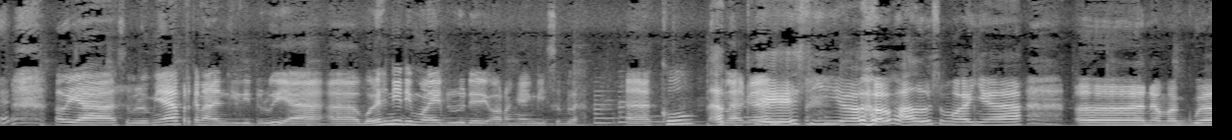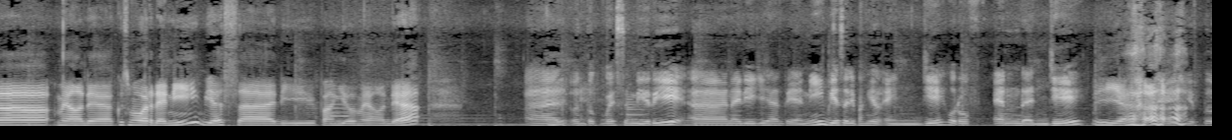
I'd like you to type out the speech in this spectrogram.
Oh ya, sebelumnya perkenalan diri dulu ya. Eh, boleh nih dimulai dulu dari orang yang di sebelah aku. Silakan. Oke, siap. Halo semuanya. Eh, nama gue Melda Kusmawardani, biasa dipanggil Melda. Eh, untuk gue sendiri eh, Nadia Jihantiani biasa dipanggil NJ huruf N dan J Iya. kayak gitu.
